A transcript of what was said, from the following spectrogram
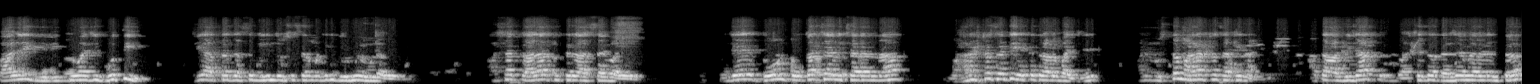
पाळली गेली किंवा जी होती जी आता जसं मिलिंद जोशी सरमध्ये दुर्मिळ होऊ लागली. अशा काळात इथे राजसाहेब आले. म्हणजे दोन टोकाच्या विचारांना महाराष्ट्रासाठी एकत्र आलं पाहिजे आणि नुसतं महाराष्ट्रासाठी नाही. आता अभिजात भाषेचा दर्जा मिळाल्यानंतर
